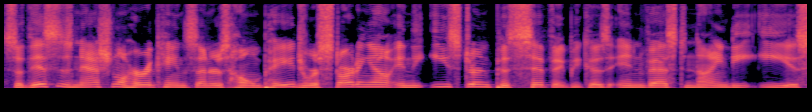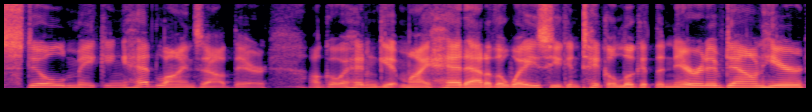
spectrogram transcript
So this is National Hurricane Center's homepage. We're starting out in the Eastern Pacific because Invest 90E is still making headlines out there. I'll go ahead and get my head out of the way so you can take a look at the narrative down here.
